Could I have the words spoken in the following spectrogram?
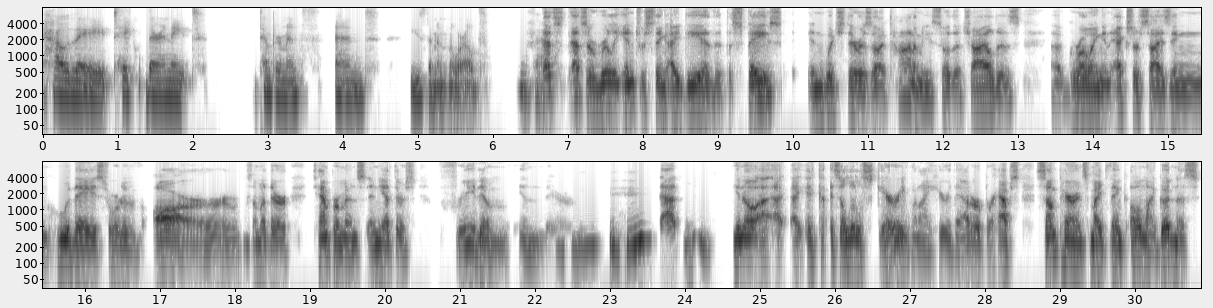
how they take their innate temperaments and use them in the world that... that's that's a really interesting idea that the mm-hmm. space mm-hmm. in which there is autonomy so the child is uh, growing and exercising who they sort of are, or some of their temperaments, and yet there's freedom in there. Mm-hmm. mm-hmm. That you know, I, I, it, it's a little scary when I hear that, or perhaps some parents might think, "Oh my goodness,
